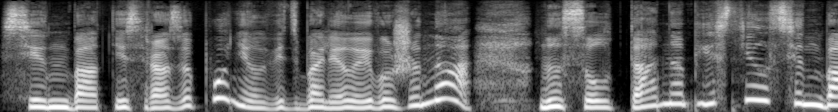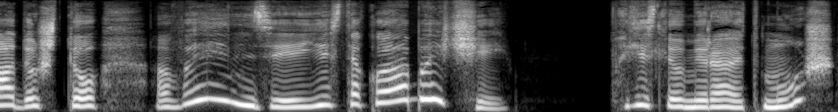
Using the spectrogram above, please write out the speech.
Синбад не сразу понял, ведь болела его жена, но султан объяснил Синбаду, что в Индии есть такой обычай. Если умирает муж,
